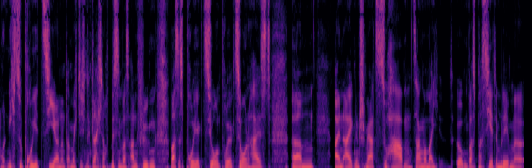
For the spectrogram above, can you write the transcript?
Und nicht zu projizieren. Und da möchte ich gleich noch ein bisschen was anfügen. Was ist Projektion? Projektion heißt, ähm, einen eigenen Schmerz zu haben. Sagen wir mal, irgendwas passiert im Leben, äh,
